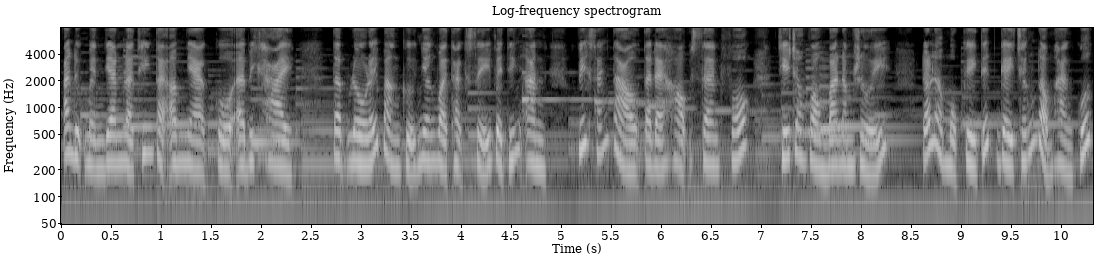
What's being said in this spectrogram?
Anh được mệnh danh là thiên tài âm nhạc của Epic High. Tablo lấy bằng cử nhân và thạc sĩ về tiếng Anh, viết sáng tạo tại Đại học Stanford chỉ trong vòng 3 năm rưỡi. Đó là một kỳ tích gây chấn động Hàn Quốc.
